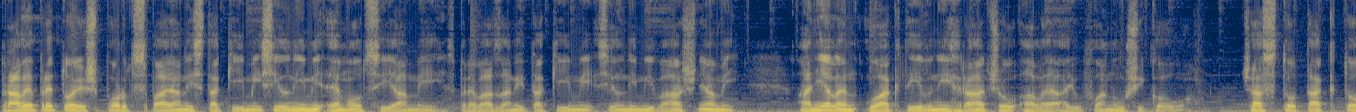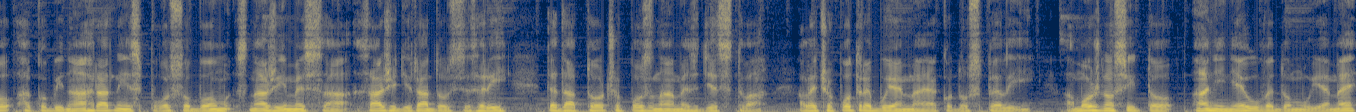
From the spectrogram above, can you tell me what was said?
Práve preto je šport spájaný s takými silnými emóciami, sprevádzaný takými silnými vášňami. A nielen u aktívnych hráčov, ale aj u fanúšikov. Často takto, akoby náhradným spôsobom snažíme sa zažiť radosť z hry, teda to, čo poznáme z detstva, ale čo potrebujeme ako dospelí. A možno si to ani neuvedomujeme,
